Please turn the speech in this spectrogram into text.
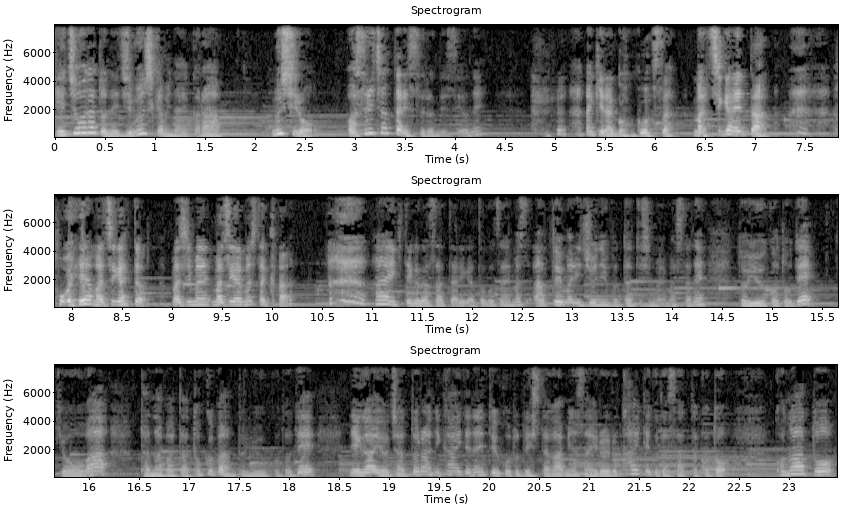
手帳だとね自分しか見ないからむしろ忘れちゃったりするんですよね。あきら55さん間違えた。お部屋間違えた。間違間違えましたか？はい、来てくださってありがとうございます。あっという間に12分経ってしまいましたね。ということで、今日は七夕特番ということで、願いをチャット欄に書いてねということでしたが、皆さんいろいろ書いてくださったこと、この後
